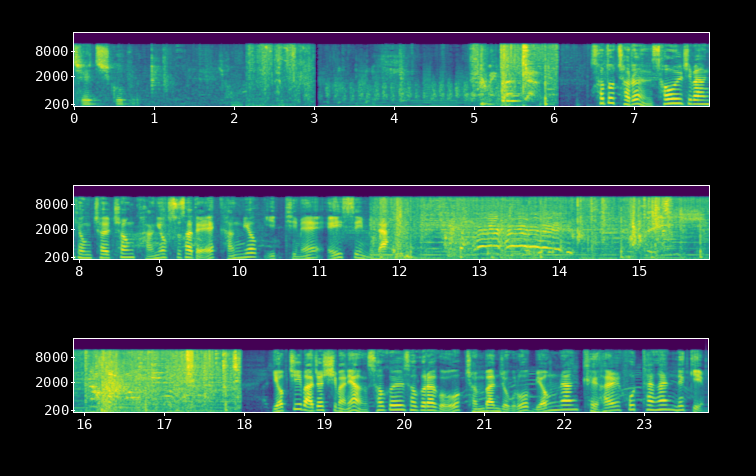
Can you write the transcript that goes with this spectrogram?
제 직업은 서도철은 서울지방경찰청 광역수사대 강력 2팀의 에이스입니다. 옆집 아저씨 마냥 서글서글하고 전반적으로 명랑쾌할 호탕한 느낌.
